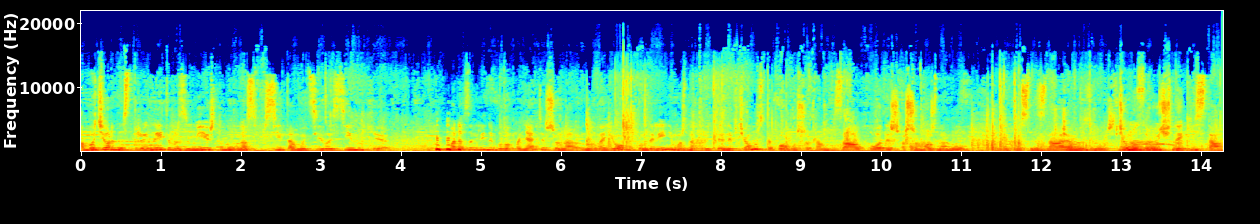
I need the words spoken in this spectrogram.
Або чорне стройний, ти розумієш, тому в нас всі там оці лосінки. У мене взагалі не було поняття, що на ну на йогу кундаліні можна прийти не в чомусь такому, що там в зал ходиш, а що можна, ну якось не знаю, чому зручно, чому зручно, якісь там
